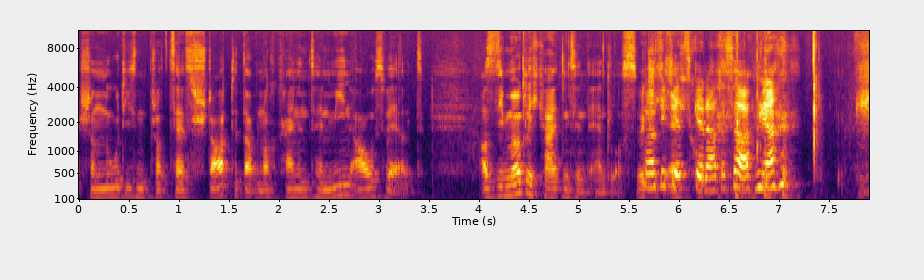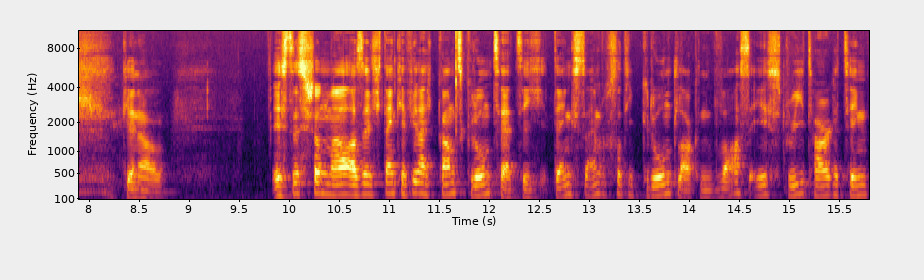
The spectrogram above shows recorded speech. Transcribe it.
schon nur diesen Prozess startet, aber noch keinen Termin auswählt, also die Möglichkeiten sind endlos. Wollte ich jetzt gut. gerade sagen, ja. Genau. Ist das schon mal, also ich denke vielleicht ganz grundsätzlich, denkst du einfach so die Grundlagen, was ist Retargeting?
